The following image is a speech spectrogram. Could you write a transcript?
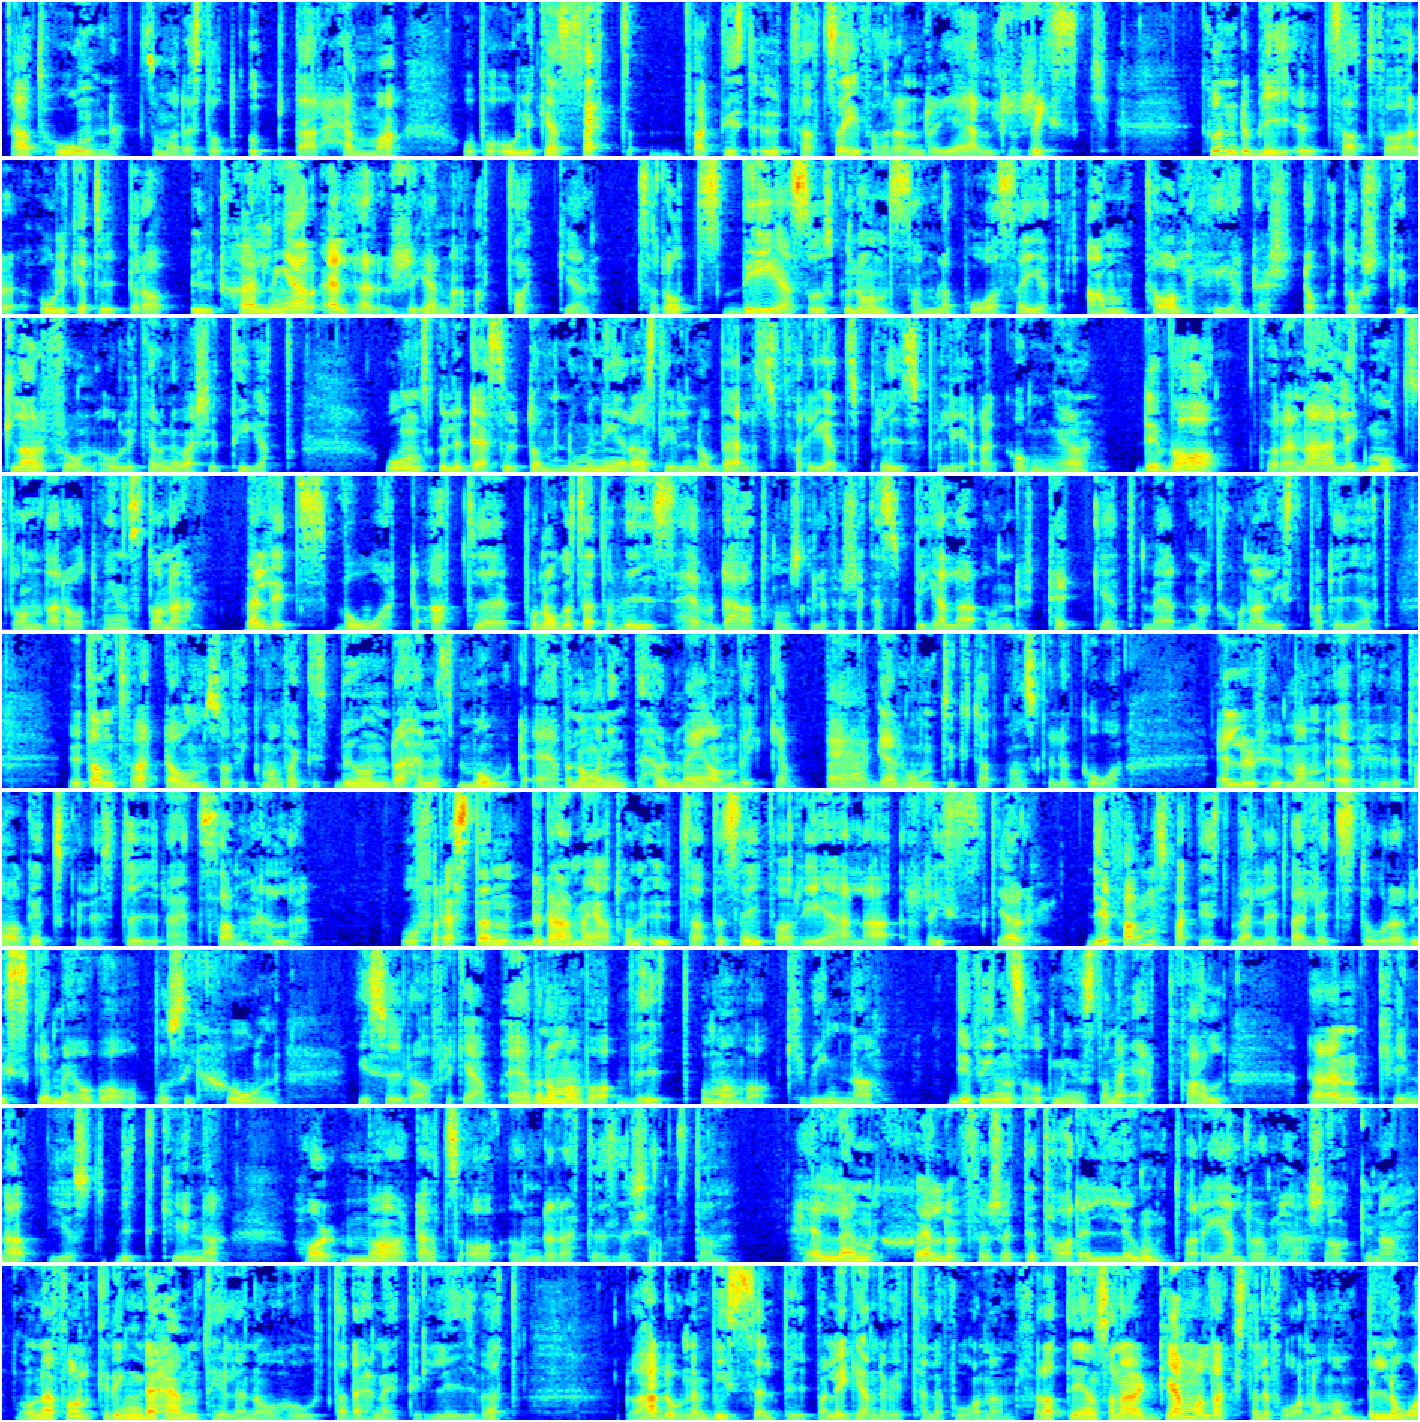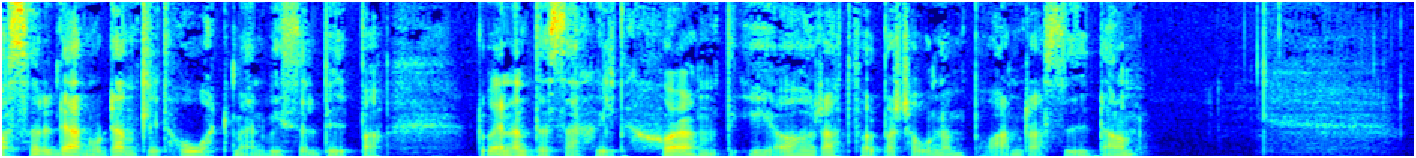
Att hon, som hade stått upp där hemma och på olika sätt faktiskt utsatt sig för en rejäl risk kunde bli utsatt för olika typer av utskällningar eller rena attacker. Trots det så skulle hon samla på sig ett antal hedersdoktorstitlar från olika universitet. Och hon skulle dessutom nomineras till Nobels fredspris flera gånger. Det var, för en ärlig motståndare åtminstone, väldigt svårt att eh, på något sätt och vis hävda att hon skulle försöka spela under täcket med nationalistpartiet. Utan tvärtom så fick man faktiskt beundra hennes mod även om man inte höll med om vilka vägar hon tyckte att man skulle gå. Eller hur man överhuvudtaget skulle styra ett samhälle. Och förresten det där med att hon utsatte sig för rejäla risker. Det fanns faktiskt väldigt, väldigt stora risker med att vara opposition i Sydafrika. Även om man var vit och man var kvinna. Det finns åtminstone ett fall där en kvinna, just vit kvinna, har mördats av underrättelsetjänsten. Helen själv försökte ta det lugnt vad det gällde de här sakerna. Och när folk ringde hem till henne och hotade henne till livet då hade hon en visselpipa liggande vid telefonen. För att det är en sån här gammaldags telefon. Om man blåser den ordentligt hårt med en visselpipa. Då är det inte särskilt skönt i örat för personen på andra sidan.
